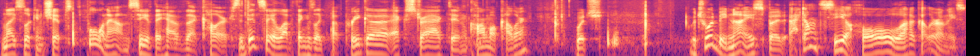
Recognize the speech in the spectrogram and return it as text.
Nice looking chips. Let's pull one out and see if they have that color. Because it did say a lot of things like paprika extract and caramel color, which, which would be nice, but I don't see a whole lot of color on these.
